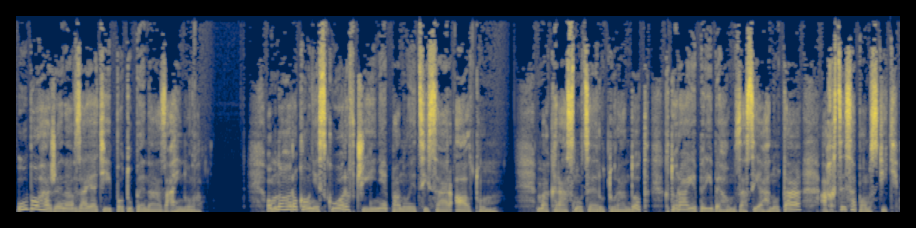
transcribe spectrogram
Úbohá žena v zajatí potupená zahynula. O mnoho rokov neskôr v Číne panuje cisár Altum. Má krásnu dceru Turandot, ktorá je príbehom zasiahnutá a chce sa pomstiť.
